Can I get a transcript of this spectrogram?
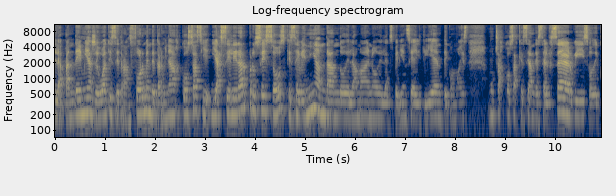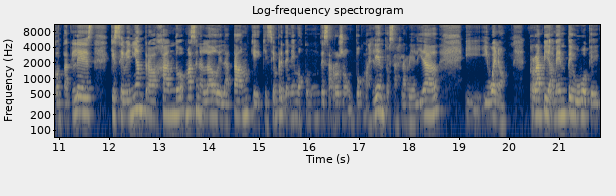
la pandemia llegó a que se transformen determinadas cosas y, acelerar procesos que se venían dando de la mano de la experiencia del cliente, como es muchas cosas que sean de self-service o de contactless, que se venían trabajando más en el lado de la TAM, que, siempre tenemos como un desarrollo un poco más lento, esa es la realidad. Y, bueno, rápidamente hubo que,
